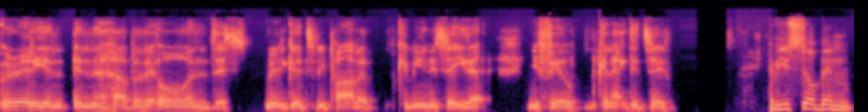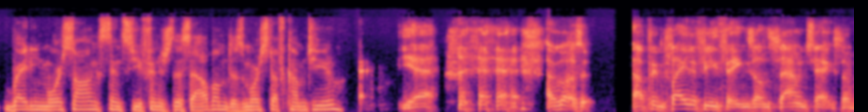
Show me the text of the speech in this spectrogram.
we're really in, in the hub of it all. And it's really good to be part of a community that you feel connected to. Have you still been writing more songs since you finished this album? Does more stuff come to you? Yeah, I've got. I've been playing a few things on sound checks. I'm,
